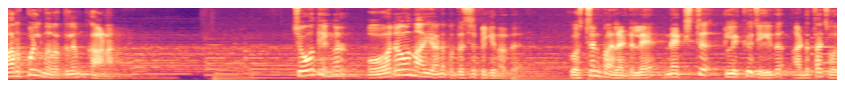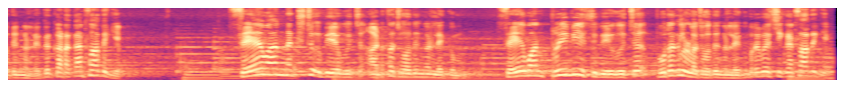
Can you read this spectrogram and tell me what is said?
പർപ്പിൾ നിറത്തിലും കാണാം. ചോദ്യങ്ങൾ ഓരോന്നായാണ് പ്രദർശിപ്പിക്കുന്നത്. ക്വസ്റ്റ്യൻ പാലറ്റിലെ നെക്സ്റ്റ് ക്ലിക്ക് ചെയ്ത് അടുത്ത ചോദ്യങ്ങളിലേക്ക് കടക്കാൻ സാധിക്കും. സേവ് ആൻഡ് നെക്സ്റ്റ് ഉപയോഗിച്ച് അടുത്ത ചോദ്യങ്ങളിലേക്കും സേവ് ആൻഡ് പ്രീവിയസ് ഉപയോഗിച്ച് പുറകിലുള്ള ചോദ്യങ്ങളിലേക്കും പ്രവേശിക്കാൻ സാധിക്കും.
